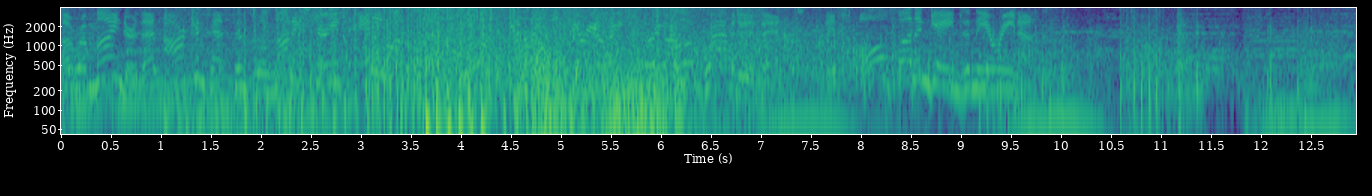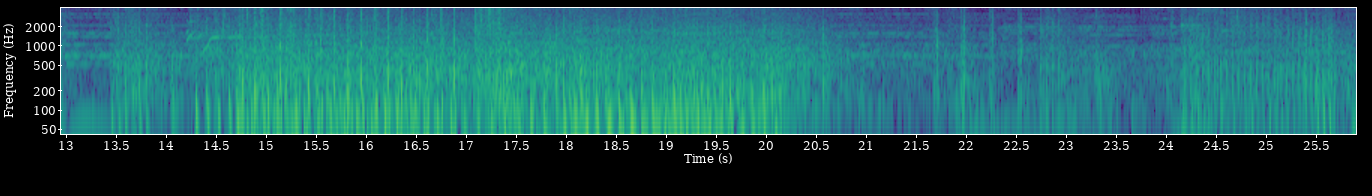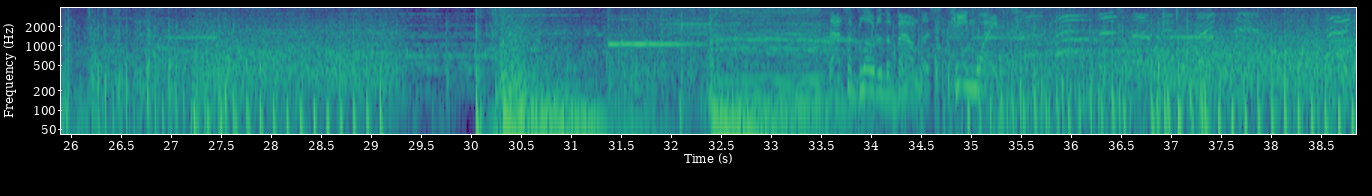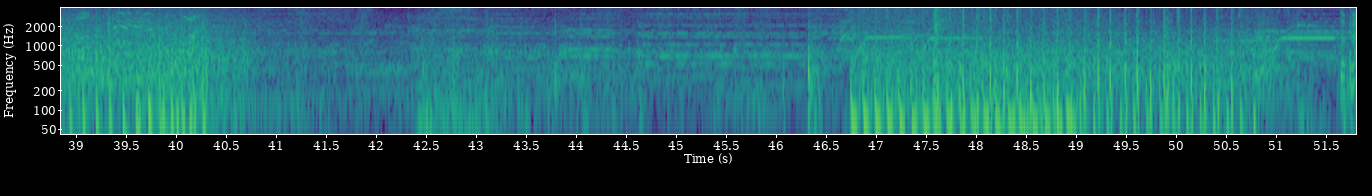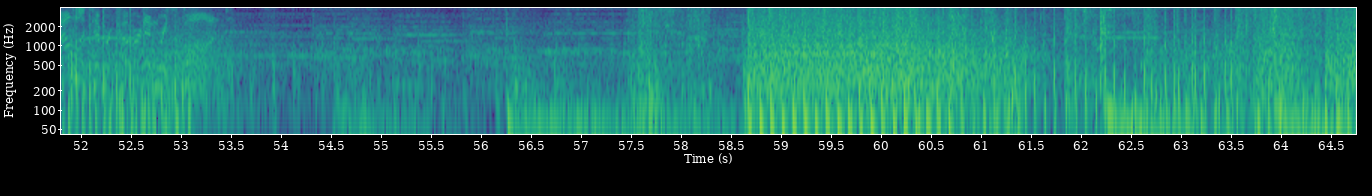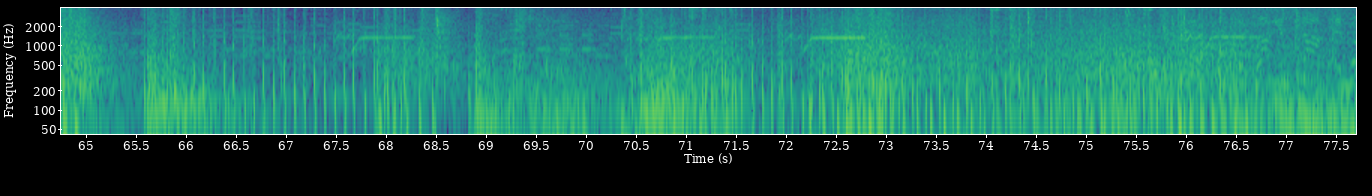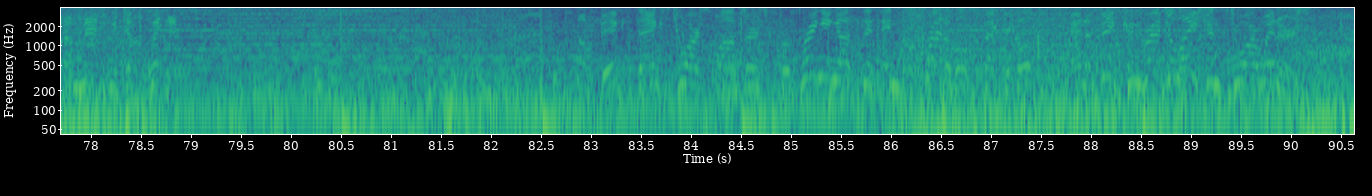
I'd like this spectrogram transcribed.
A reminder that our contestants will not experience any muscle atrophy or skeletal deterioration during our event. It's all fun and games in the arena. That's a blow to the Boundless. Team wiped. The Boundless have recovered and respawned. Our sponsors for bringing us this incredible spectacle, and a big congratulations to our winners.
